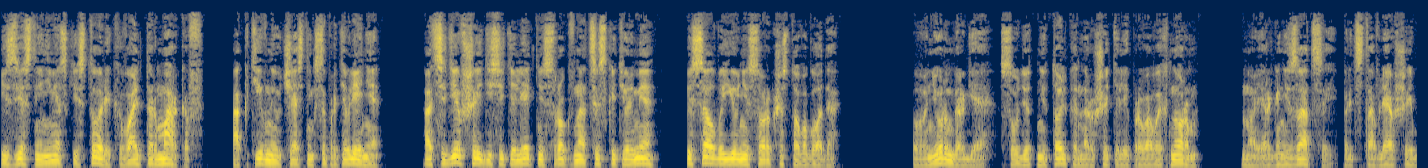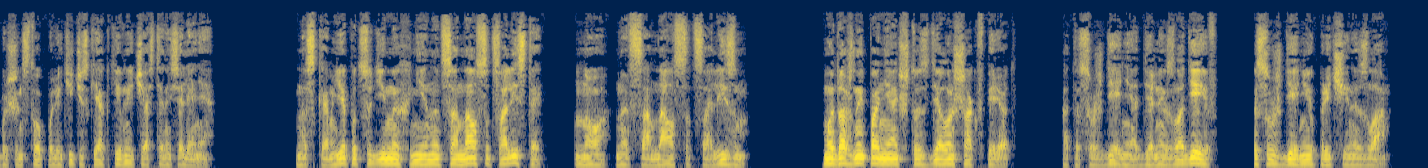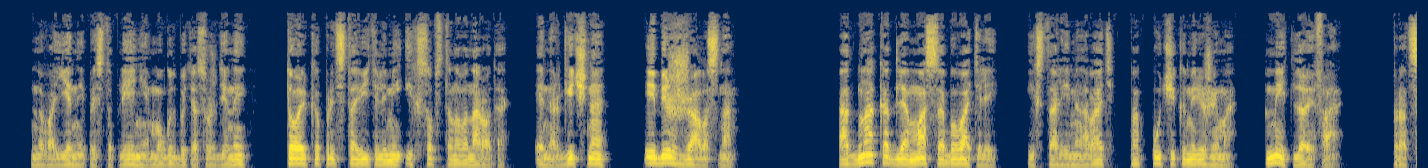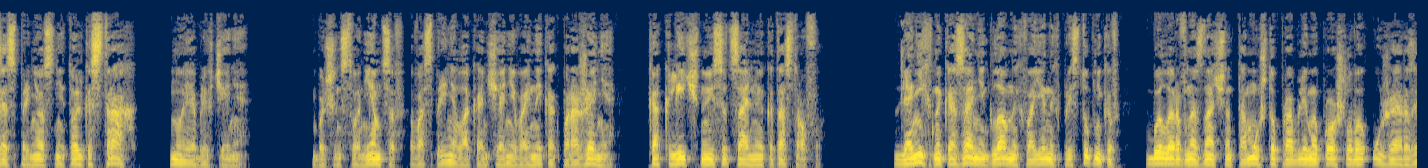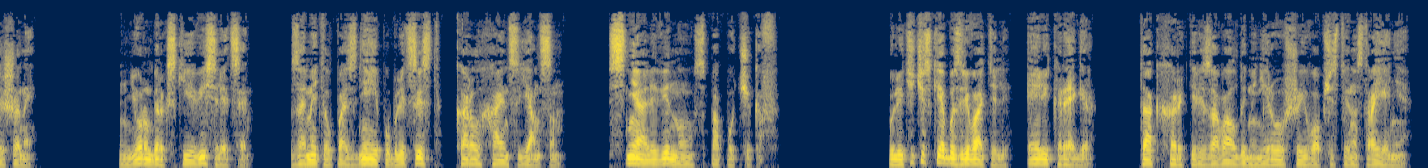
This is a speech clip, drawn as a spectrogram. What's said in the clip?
Известный немецкий историк Вальтер Марков, активный участник сопротивления, отсидевший десятилетний срок в нацистской тюрьме, писал в июне 46 -го года. В Нюрнберге судят не только нарушителей правовых норм, но и организации, представлявшие большинство политически активной части населения. На скамье подсудимых не национал-социалисты, но национал-социализм. Мы должны понять, что сделан шаг вперед. От осуждения отдельных злодеев к осуждению причины зла. Но военные преступления могут быть осуждены только представителями их собственного народа, энергично и безжалостно. Однако для массы обывателей их стали именовать попутчиками режима, Митлёйфа. Процесс принес не только страх, но и облегчение. Большинство немцев восприняло окончание войны как поражение, как личную и социальную катастрофу. Для них наказание главных военных преступников было равнозначно тому, что проблемы прошлого уже разрешены. Нюрнбергские виселицы, заметил позднее публицист Карл Хайнц Янсен, сняли вину с попутчиков. Политический обозреватель Эрик Регер так характеризовал доминировавшие в обществе настроения.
